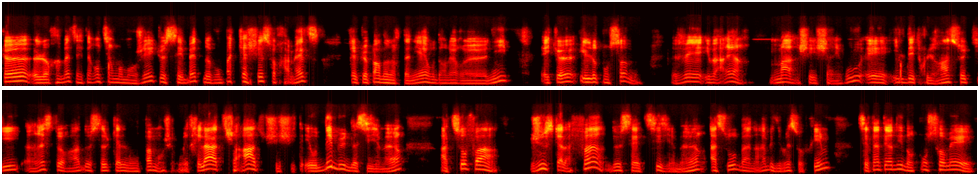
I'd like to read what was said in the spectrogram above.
que le Hametz a été entièrement mangé, que ces bêtes ne vont pas cacher ce Hametz quelque part dans leur tanière ou dans leur euh, nid, et qu'ils le consomment. Ma chez et il détruira ce qui restera de ce qu'elles n'ont pas mangé. Et au début de la sixième heure, Atsofa, jusqu'à la fin de cette sixième heure, Bana, Sofrim, c'est interdit d'en consommer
